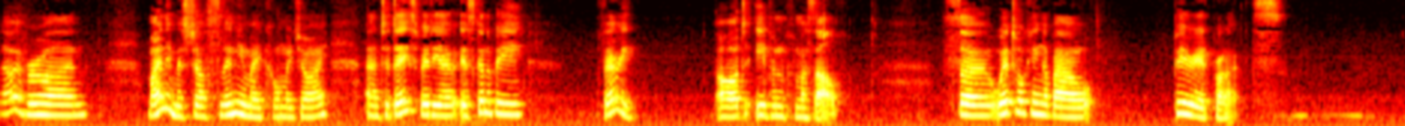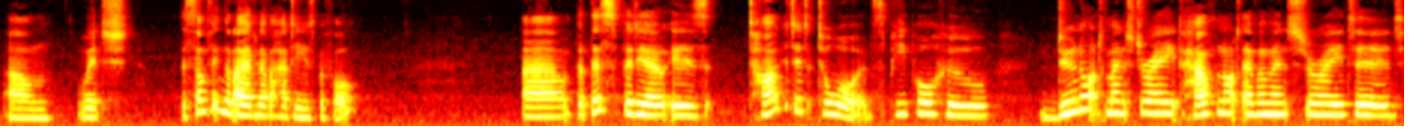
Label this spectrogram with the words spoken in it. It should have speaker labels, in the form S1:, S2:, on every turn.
S1: Hello everyone, my name is Joycelin, you may call me Joy, and today's video is going to be very odd even for myself. So we're talking about period products, um, which is something that I have never had to use before. Uh, but this video is targeted towards people who do not menstruate, have not ever menstruated,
